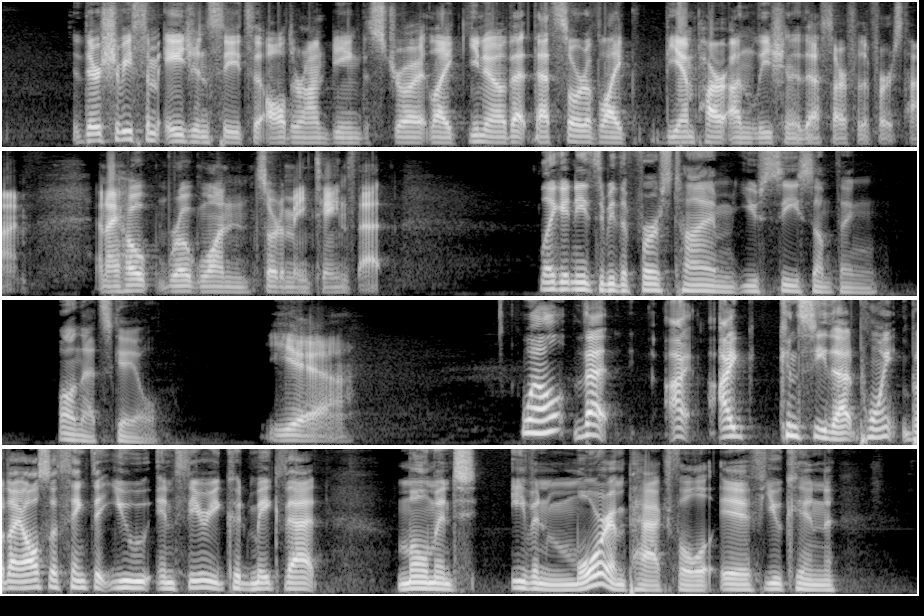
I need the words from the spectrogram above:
There should be some agency to Alderaan being destroyed. Like you know that that's sort of like the Empire unleashing the Death Star for the first time, and I hope Rogue One sort of maintains that. Like it needs to be the first time you see something on that scale. Yeah, Well, that I I can see that point, but I also think that you, in theory, could make that moment even more impactful if you can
